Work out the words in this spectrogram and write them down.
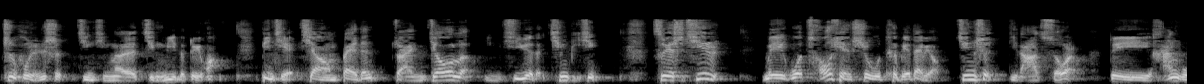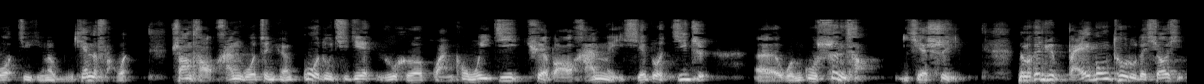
智库人士进行了紧密的对话，并且向拜登转交了尹锡悦的亲笔信。四月十七日，美国朝鲜事务特别代表金盛抵达首尔，对韩国进行了五天的访问，商讨韩国政权过渡期间如何管控危机，确保韩美协作机制，呃，稳固顺畅一些事宜。那么，根据白宫透露的消息，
